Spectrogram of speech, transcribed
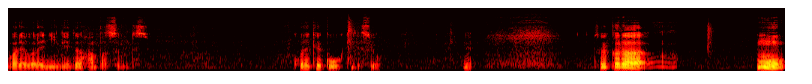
我々人間では反発するんですよ。これ結構大きいですよ。ね、それからもう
